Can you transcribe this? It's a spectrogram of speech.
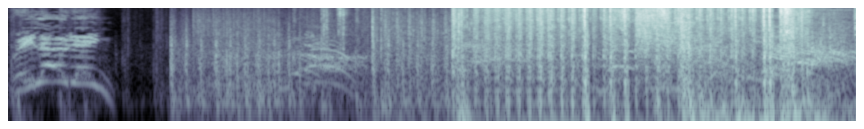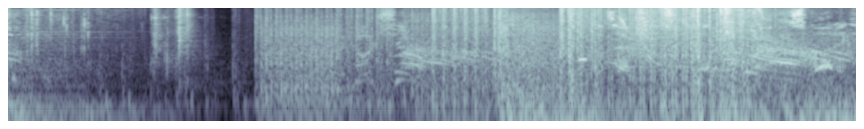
Reloading! I got shot! Heads up. Enemy UAV spotted.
